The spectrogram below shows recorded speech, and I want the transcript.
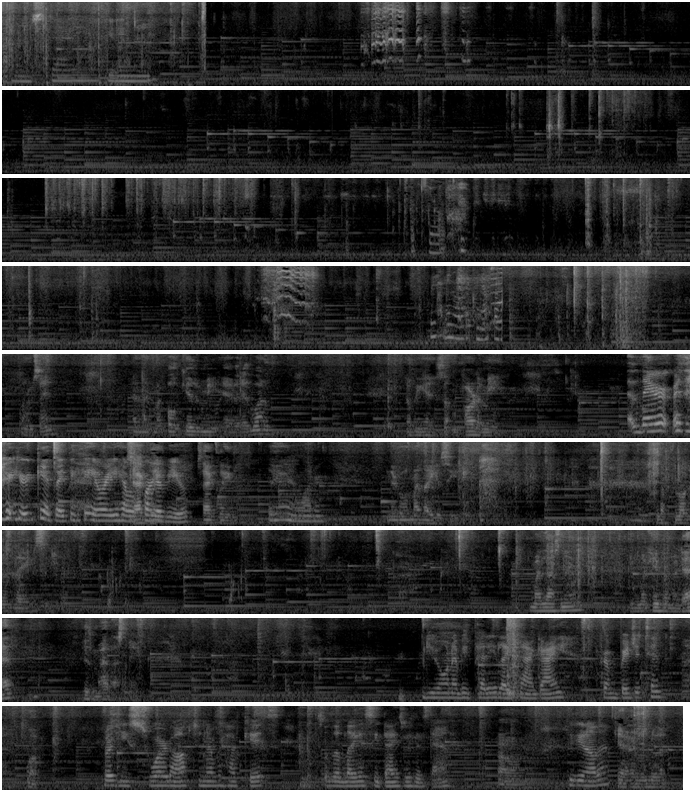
There's Daddy getting that. what Ever Eduardo. They'll be getting something part of me. They're they're your kids. I think they already have a part of you. Exactly. Isn't it water? And there goes my legacy. The Flores legacy. My last name, even though it came from my dad, is my last name. You don't want to be petty like that guy from Bridgerton? What? Where he swore off to never have kids, so the legacy dies with his dad. Um, Did you know that? yeah, I remember that.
